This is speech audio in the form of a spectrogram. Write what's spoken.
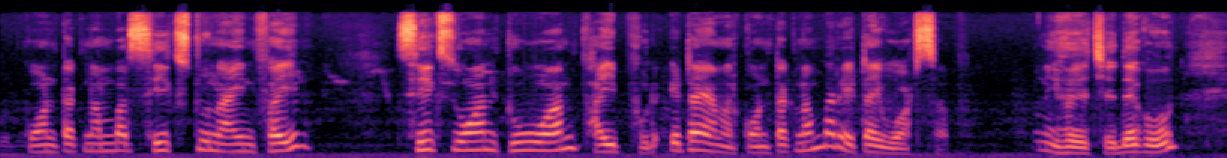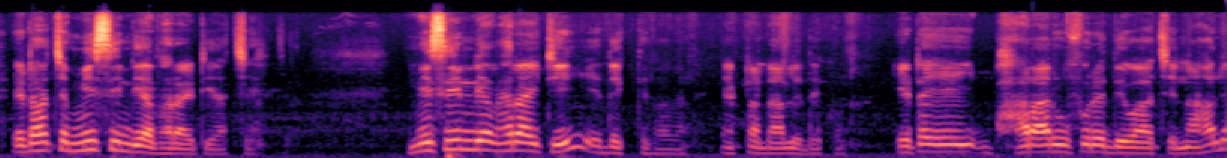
বলুন। Contact number six two nine five six one two one five four এটাই আমার কন্ট্যাক্ট নাম্বার এটাই হোয়াটসঅ্যাপ হয়েছে দেখুন এটা হচ্ছে মিস ইন্ডিয়া ভ্যারাইটি আছে। মিস ইন্ডিয়া ভ্যারাইটি এ দেখতে পাবেন একটা ডালে দেখুন এটা এই ভাড়ার উপরে দেওয়া আছে না হলে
